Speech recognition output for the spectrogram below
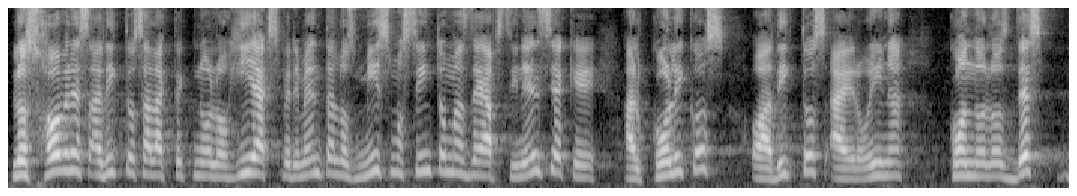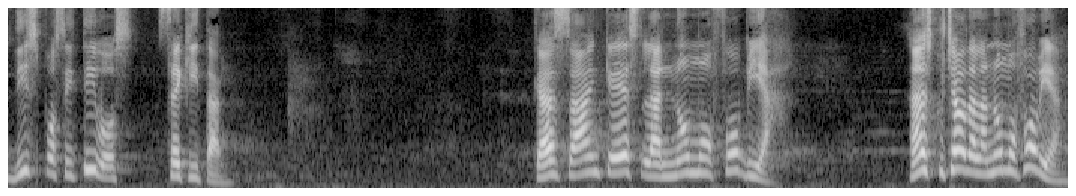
Los jóvenes adictos a la tecnología experimentan los mismos síntomas de abstinencia que alcohólicos o adictos a heroína cuando los dispositivos se quitan. ¿Saben qué es la nomofobia? ¿Han escuchado de la nomofobia?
